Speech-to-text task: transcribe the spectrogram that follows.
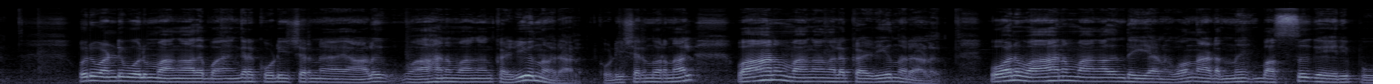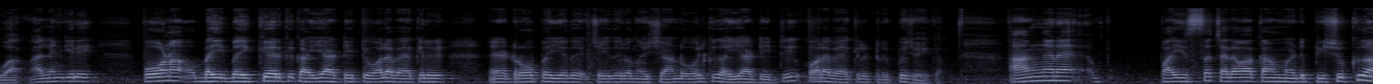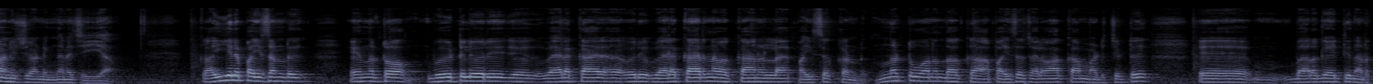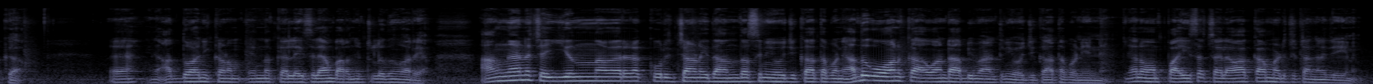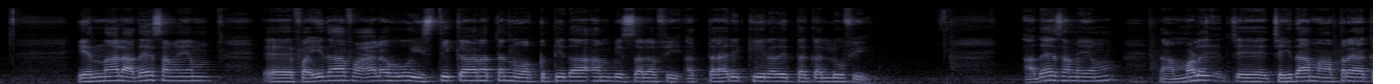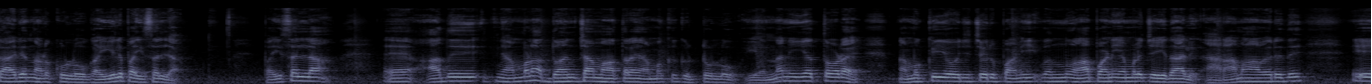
ഒരു വണ്ടി പോലും വാങ്ങാതെ ഭയങ്കര കോടീശ്വരനായ ആൾ വാഹനം വാങ്ങാൻ കഴിയുന്ന ഒരാൾ കോടീശ്വരൻ എന്ന് പറഞ്ഞാൽ വാഹനം വാങ്ങാൻ നല്ല കഴിയുന്ന ഒരാൾ ഓന് വാഹനം വാങ്ങാതെ എന്ത് ചെയ്യാണ്? ഓൻ നടന്ന് ബസ് കയറി പോവുക അല്ലെങ്കിൽ പോണ ബൈ ബൈക്കുകാർക്ക് കൈയാട്ടിയിട്ട് ഓല ബാക്കിൽ ഡ്രോപ്പ് ചെയ്ത് ചെയ്തു തരുമെന്ന് ചോദിച്ചാണ്ട് ഓൽക്ക് കൈയാട്ടിയിട്ട് ഓല ബാക്കിൽ ട്രിപ്പ് ചോദിക്കുക അങ്ങനെ പൈസ ചിലവാക്കാൻ വേണ്ടി പിശുക്ക് കാണിച്ചുകൊണ്ട് ഇങ്ങനെ ചെയ്യാം. കയ്യിൽ പൈസ ഉണ്ട് എന്നിട്ടോ വീട്ടിൽ ഒരു വേലക്കാര ഒരു വേലക്കാരനെ വെക്കാനുള്ള പൈസ ഒക്കെ ഉണ്ട്. എന്നിട്ട് പോകാനെന്താക്കുക ആ പൈസ ചിലവാക്കാൻ മടിച്ചിട്ട് വിറകയറ്റി നടക്കുക. അധ്വാനിക്കണം എന്നൊക്കെ അല്ല ഇസ്ലാം പറഞ്ഞിട്ടുള്ളതെന്ന് പറയാം. അങ്ങനെ ചെയ്യുന്നവരെ കുറിച്ചാണ് ഇത് അന്തസ്സിന് യോജിക്കാത്ത പണി. അത് ഓനക്ക് ഓന്റെ അഭിമാനത്തിന് യോജിക്കാത്ത പണി തന്നെ. ഞാൻ ഓൻ പൈസ ചിലവാക്കാൻ മടിച്ചിട്ട് അങ്ങനെ ചെയ്യണം. എന്നാൽ അതേസമയം ഫൈദ ഫഅലഹു ഇസ്തിക്കാനത്തൻ വക്തിദ അംബി സലഫി അത്താരിക്കീനതി തക്കല്ലുഫി അതേസമയം നമ്മൾ ചെയ്താൽ മാത്രമേ ആ കാര്യം നടക്കുള്ളൂ. കയ്യിൽ പൈസ ഇല്ല. പൈസ ഇല്ല. അത് നമ്മൾ അധ്വാനിച്ചാൽ മാത്രമേ നമുക്ക് കിട്ടുള്ളൂ. എന്ന നീയത്തോടെ നമുക്ക് യോജിച്ചൊരു പണി വന്നു. ആ പണി നമ്മൾ ചെയ്താൽ ആറാമാവരുത് ഈ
